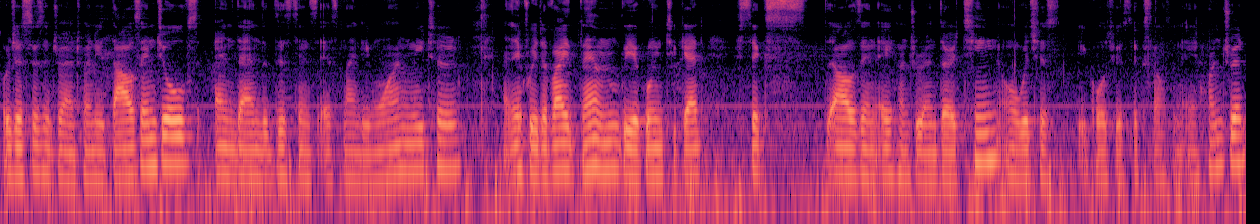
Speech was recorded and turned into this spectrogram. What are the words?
which is 620,000 joules, and then the distance is 91 meter. And if we divide them, we are going to get 6,813, or which is equal to 6,800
